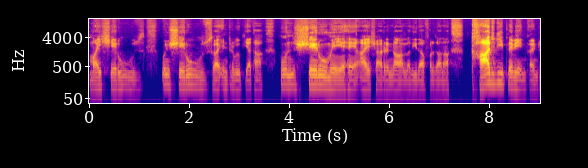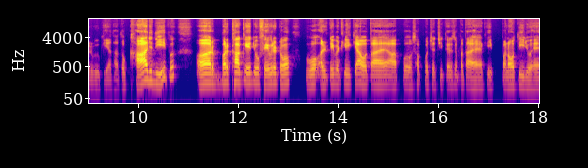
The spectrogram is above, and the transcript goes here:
مائی شیروز۔ ان شیروز کا انٹرویو کیا تھا۔ ان شیرو میں یہ ہیں عائشہ رنا، لدیدہ فرزانہ۔ کھاج دیپ نے بھی ان کا انٹرویو کیا تھا۔ تو کھاج دیپ اور برکھا کے جو فیوریٹ ہوں وہ الٹیمیٹلی کیا ہوتا ہے، آپ کو سب کچھ اچھی طرح سے پتا ہے کہ پنوتی جو ہے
